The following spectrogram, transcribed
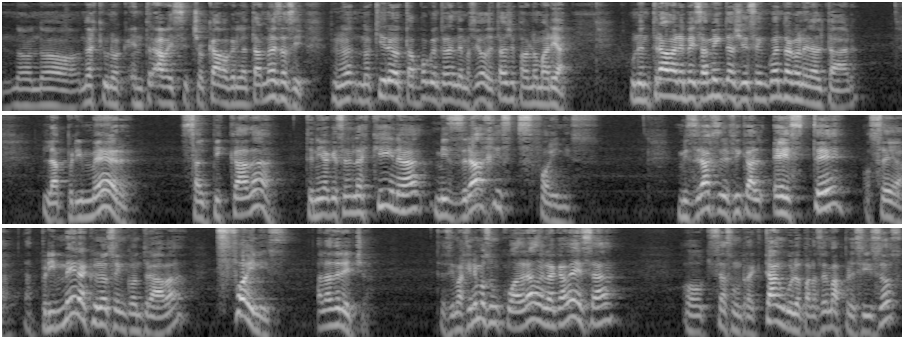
no, no, no es que uno entraba y se chocaba con el altar, no es así. Pero no, quiero tampoco entrar en demasiados detalles para no marear. Uno entraba en el Beis y se encuentra con el altar. La primer salpicada tenía que ser en la esquina Mizrahis Tzfoinis. Mizrach significa al este, o sea, la primera que uno se encontraba, Tzfoinis, a la derecha. Entonces imaginemos un cuadrado en la cabeza, o quizás un rectángulo para ser más precisos,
